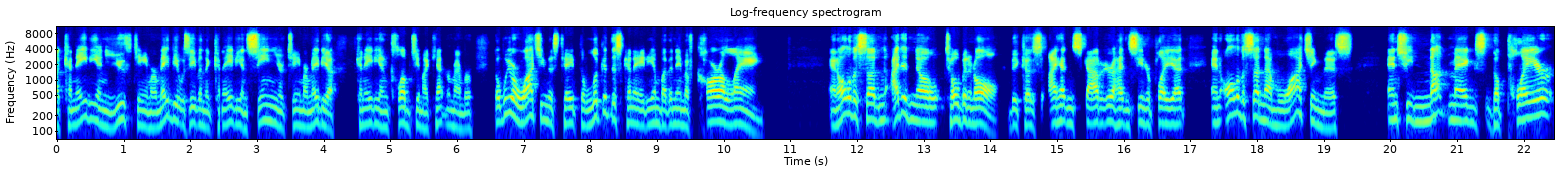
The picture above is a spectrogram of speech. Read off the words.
a Canadian youth team, or maybe it was even the Canadian senior team, or maybe a Canadian club team. I can't remember. But we were watching this tape to look at this Canadian by the name of Kara Lang. And all of a sudden, I didn't know Tobin at all because I hadn't scouted her, I hadn't seen her play yet. And all of a sudden, I'm watching this, and she nutmegs the player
